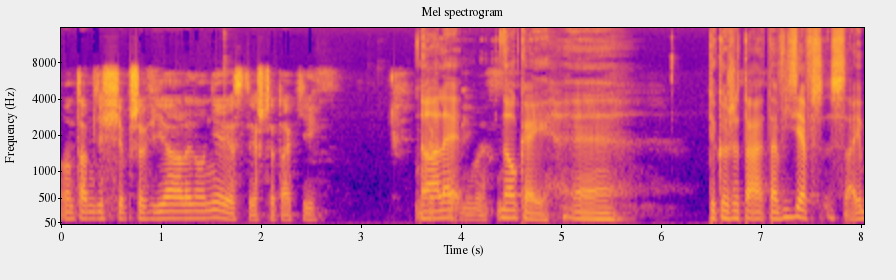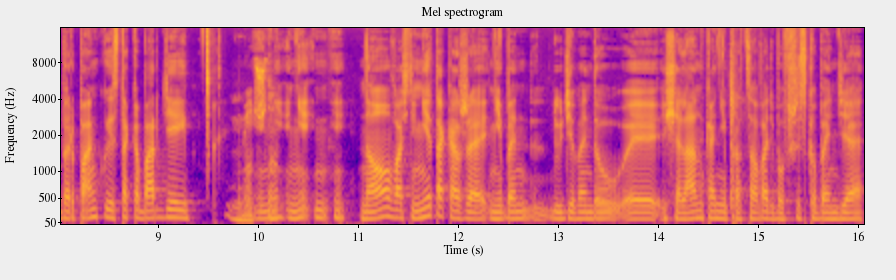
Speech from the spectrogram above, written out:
on tam gdzieś się przewija, ale no nie jest jeszcze taki. No jak ale, mówimy. no okej. e, Tylko, że ta, ta wizja w cyberpunku jest taka bardziej... Mroczna. Nie, nie, nie, no właśnie, nie taka, że nie ben, ludzie będą y, sielanka nie pracować, bo wszystko będzie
